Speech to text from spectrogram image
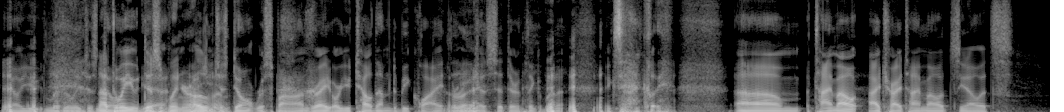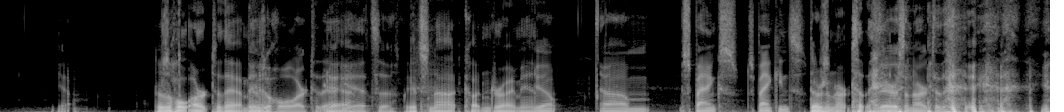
you know you literally just Not the way you would discipline your yeah, husband. You just don't respond, right? Or you tell them to be quiet. And Right. You sit there and think about it. exactly. Um, timeout. I try timeouts. You know, it's you know. There's a whole art to that, man. there's a whole art to that. Yeah. Yeah, it's a It's not cut and dry, man. yeah. Um, spanks, spankings. There's an art to that. There's an art to that. Yeah.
